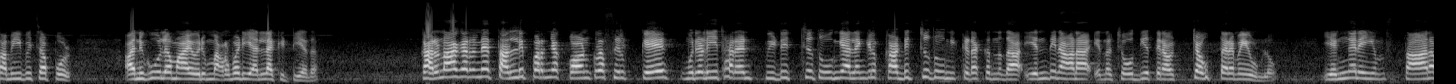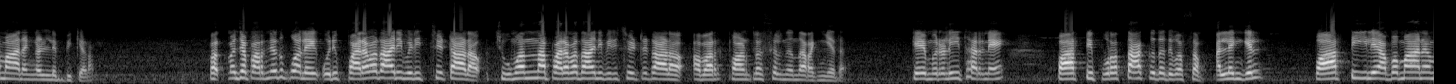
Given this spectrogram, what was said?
സമീപിച്ചപ്പോൾ അനുകൂലമായ ഒരു മറുപടിയല്ല കിട്ടിയത്. കരുണാകരനെ തള്ളിപ്പറഞ്ഞ കോൺഗ്രസിൽ കെ. മുരളീധരൻ പിടിച്ചു തൂങ്ങി അല്ലെങ്കിൽ കടിച്ചു തൂങ്ങി കിടക്കുന്നത് എന്തിനാണ് എന്ന ചോദ്യത്തിന് ഒറ്റ ഉത്തരമേ ഉള്ളൂ. എങ്ങനെയും സ്ഥാനമാനങ്ങൾ ലഭിക്കണം. പത്മജ പറഞ്ഞതുപോലെ ഒരു പരവതാനി വിളിച്ചിട്ടാണ് ചുമന്ന പരവതാനി വിരിച്ചിട്ടിട്ടാണ് അവർ കോൺഗ്രസിൽ നിന്നിറങ്ങിയത്. കെ. മുരളീധരനെ പാർട്ടി പുറത്താക്കുന്ന ദിവസം അല്ലെങ്കിൽ പാർട്ടിയിലെ അപമാനം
